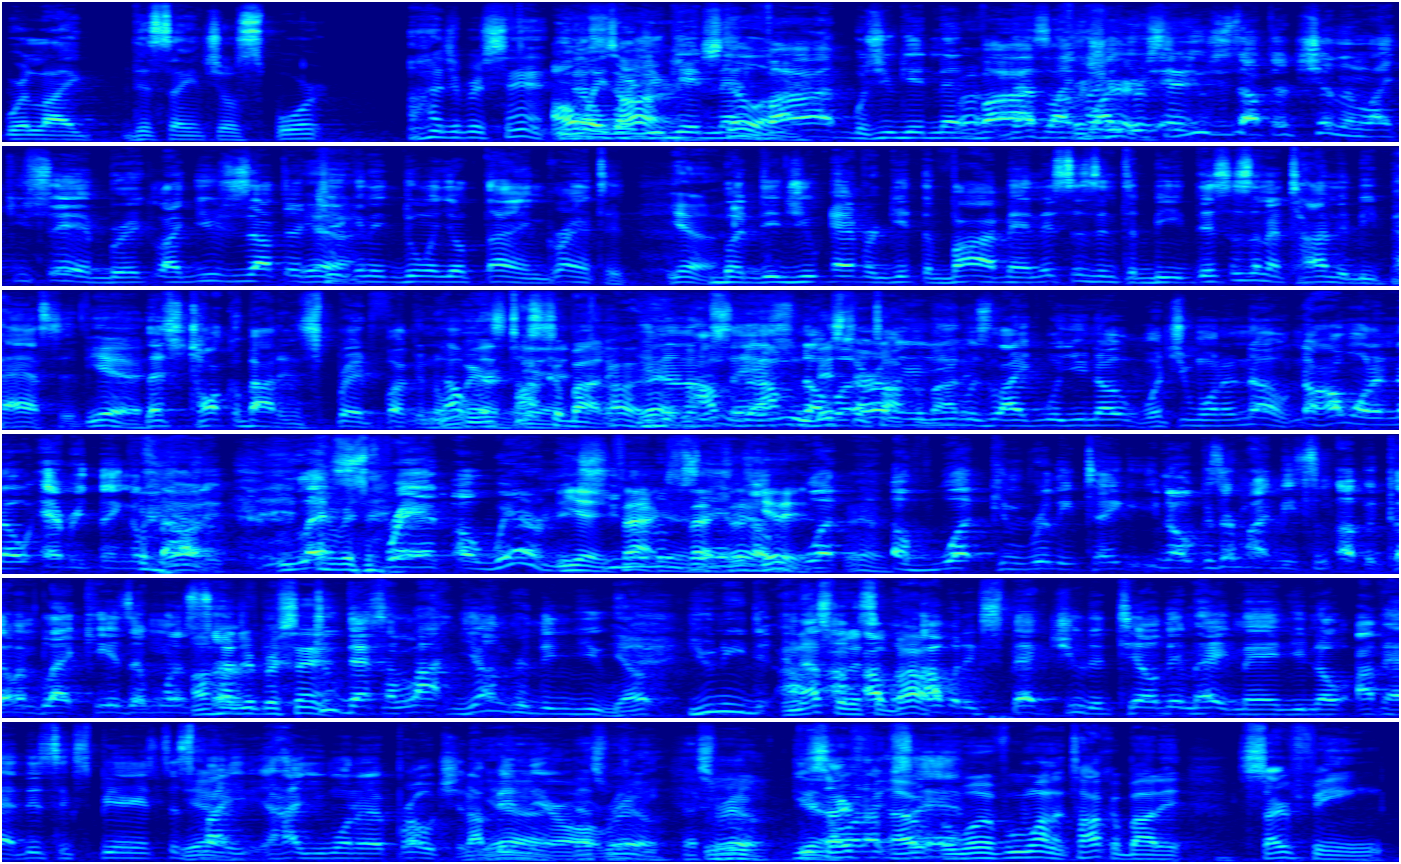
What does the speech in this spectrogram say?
were like, "This ain't your sport"? 100. percent Always were are. you getting Still that vibe? Was you getting that Bro, vibe? that's Like, for like, sure. and you just out there chilling, like you said, Brick. Like you just out there Yeah. kicking it, doing your thing. Granted, Yeah. But did you ever get the vibe, man? This isn't to be. This isn't a time to be passive. Yeah. Let's talk about it and spread fucking No, awareness. let's talk about it. Oh, You know what I'm, I'm, saying? I'm no, Mr. but Talk earlier about you was it. like, well, you know what you want to know. No, I want to know everything about it. Let's spread awareness. Yeah, you facts, know what I'm saying? Let's of get it. what of what can really take it. You know, because there might be some up and coming black kids that want to serve 100%. Dude, That's a lot younger than you. Yep. You need to, And that's I- what it's I about. I would expect you to tell them, hey man, you know, I've had this experience. This Yeah. might how you want to approach it. I've been there That's already. real. That's real. You know what I'm uh, saying? well, if we want to talk about it, surfing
